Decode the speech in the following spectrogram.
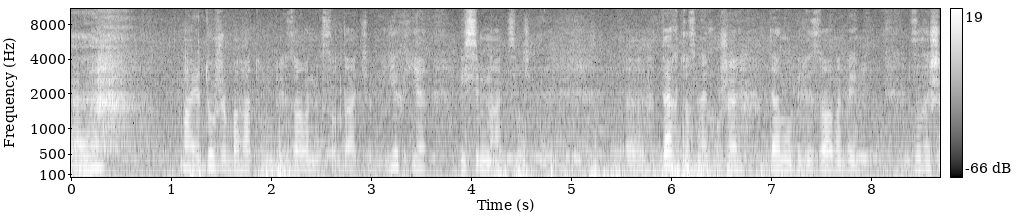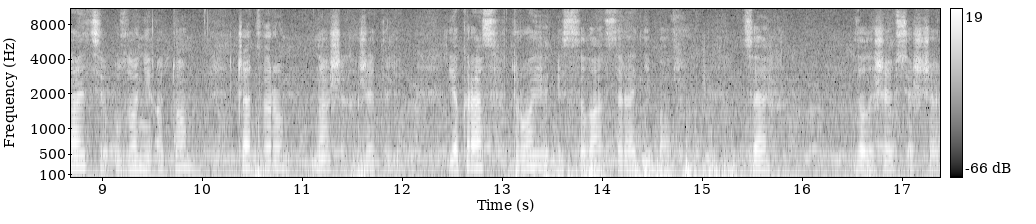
е, має дуже багато мобілізованих солдатів. Їх є 18. Е, Дехто з них вже демобілізований. Залишається у зоні АТО четверо наших жителів. Якраз троє із села Середній Бабин. Це залишився ще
